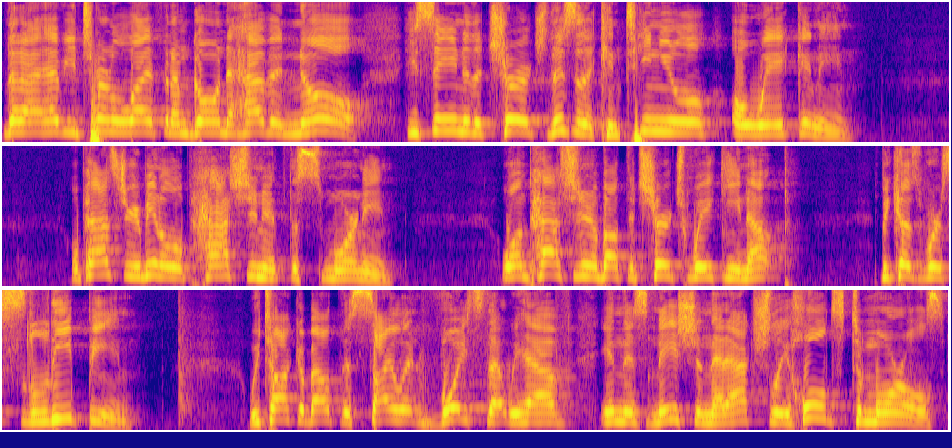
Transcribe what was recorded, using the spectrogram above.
that I have eternal life and I'm going to heaven. No, He's saying to the church, this is a continual awakening. Well, Pastor, you're being a little passionate this morning. Well, I'm passionate about the church waking up because we're sleeping. We talk about the silent voice that we have in this nation that actually holds to morals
